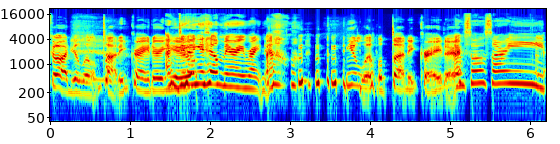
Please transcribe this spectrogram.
god, you little tutty crater. You. I'm doing a Hail Mary right now. you little tutty crater. I'm so sorry.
